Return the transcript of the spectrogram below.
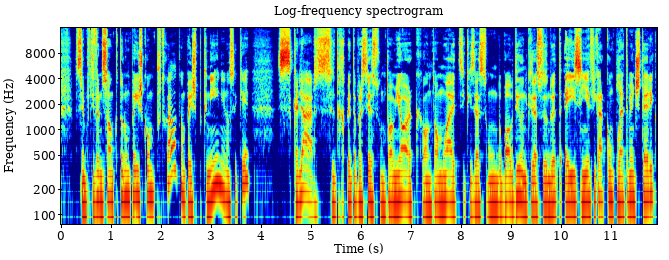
Sempre tive a noção que estou num país como Portugal, que é um país pequenino e não sei o quê. Se calhar, se de repente aparecesse um Tom York ou um Tom Waits e quisesse um do Bob Dylan e quisesse fazer um dueto, aí sim ia ficar completamente histérico,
